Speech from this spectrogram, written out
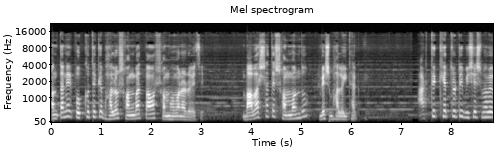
সন্তানের পক্ষ থেকে ভালো সংবাদ পাওয়ার সম্ভাবনা রয়েছে। বাবার সাথে সম্বন্ধ বেশ ভালোই থাকবে। আর্থিক ক্ষেত্রটি বিশেষভাবে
